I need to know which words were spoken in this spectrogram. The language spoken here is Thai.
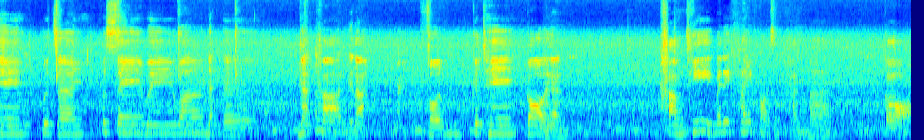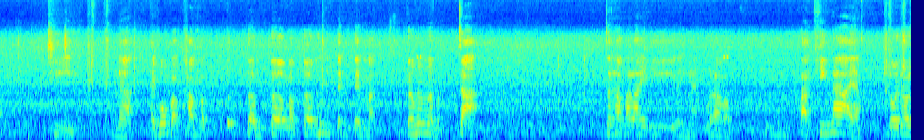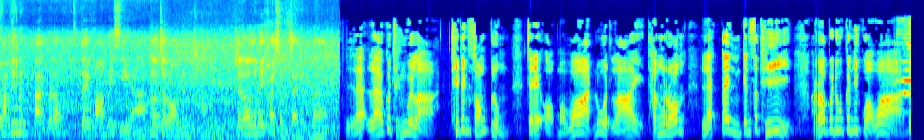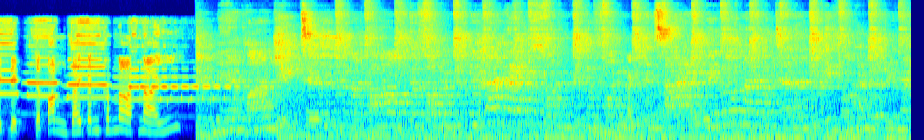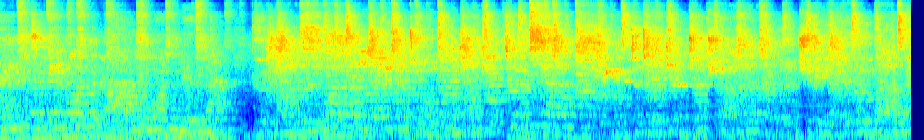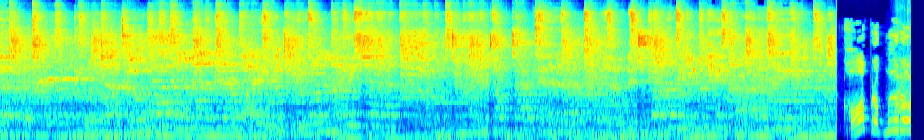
หัวใจก็เซเววานะเออนะขาดเนี่ยนะฝนก็เทก็เหมือนกันคำที่ไม่ได้ให้ความสำคัญมาก ก็ที่ นะไอพวกแบบคำแบบตึ๊บเติมเติมแบบเติมให้มันเต็มเต็มๆอะเติมให้มันแบบจะ จะทำอะไรดีอะไรเงี้ยเวลาแบบอืมตัดทิ้งได้อะ โดยโดยคำที่มันตัดเวลาใจความไม่เสีย เราจะร้องเป็นคำฉะนั้นเราจะไม่ค่อยสนใจมันมาก และแล้วก็ถึงเวลาที่ทั้งสองกลุ่มจะได้ออกมาวาดลวดลาย ทั้งร้องและเต้นกันสักที เราไปดูกันดีกว่าว่าเด็กๆจะตั้งใจกันขนาดไหน อปรบมือรั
